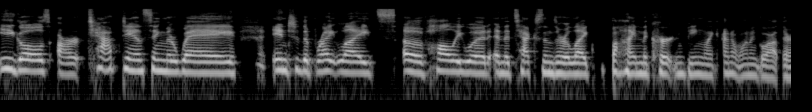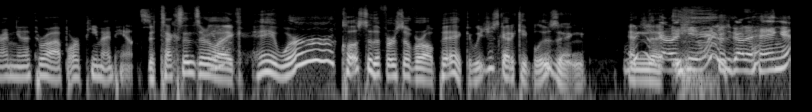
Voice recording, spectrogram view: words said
Eagles are tap dancing their way into the bright lights of Hollywood, and the Texans are like behind the curtain, being like, I don't want to go out there. I'm going to throw up or pee my pants. The Texans are like, "Hey, we're close to the first overall pick. We just got to keep losing." We just, the- gotta, keep- we just gotta hang in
